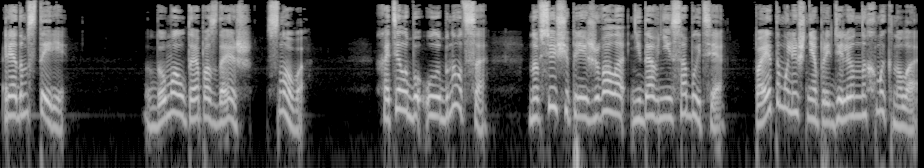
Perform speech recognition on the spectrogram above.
рядом с Терри. «Думал, ты опоздаешь. Снова». Хотела бы улыбнуться, но все еще переживала недавние события, поэтому лишь неопределенно хмыкнула.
